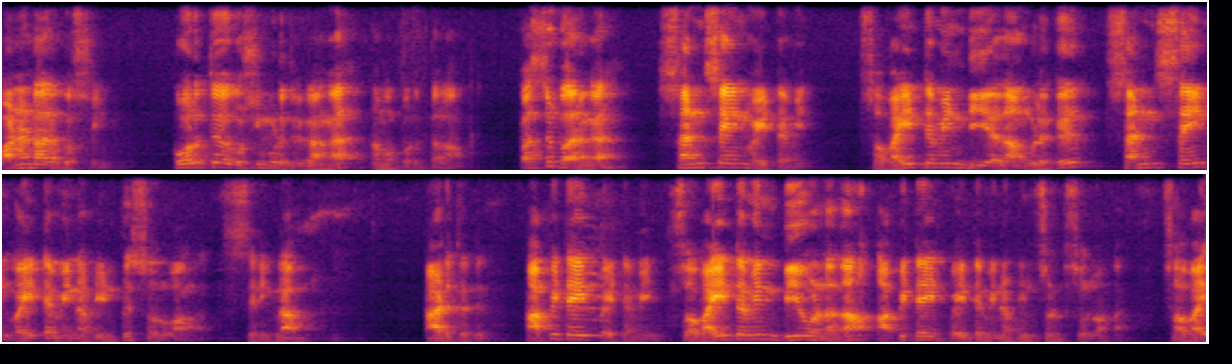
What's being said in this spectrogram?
பன்னெண்டாவது கொஸ்டின் பொறுத்த கொஸ்டின் கொடுத்துருக்காங்க. நம்ம பொருத்தலாம். ஃபர்ஸ்ட் பாருங்க sunshine vitamin so vitamin D தான் உங்களுக்கு சன்சைன் வைட்டமின் அப்படின்ட்டு சொல்லுவாங்க. சரிங்களா? அடுத்தது appetite vitamin so vitamin B ஒன்று தான் அப்பிடைட் வைட்டமின் அப்படின்னு சொல்லிட்டு சொல்லுவாங்க. ஸோ வை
